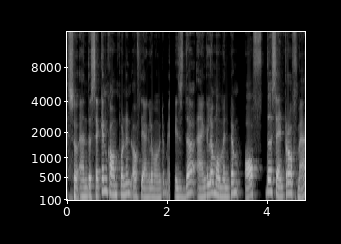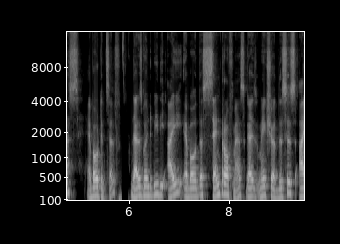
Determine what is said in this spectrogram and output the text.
So, and the second component of the angular momentum is the angular momentum of the center of mass about itself. That is going to be the I about the center of mass. Guys, make sure this is I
